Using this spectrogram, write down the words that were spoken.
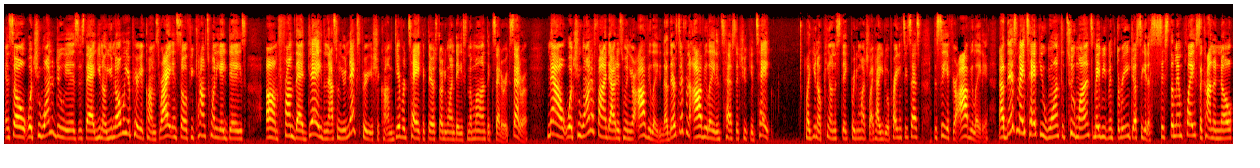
And so, what you want to do is, is that, you know, you know when your period comes, right? And so, if you count 28 days, um, from that day, then that's when your next period should come, give or take if there's 31 days in the month, et cetera, et cetera. Now, what you want to find out is when you're ovulating. Now, there's different ovulating tests that you can take like you know pee on the stick pretty much like how you do a pregnancy test to see if you're ovulating now this may take you one to two months maybe even three just to get a system in place to kind of know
